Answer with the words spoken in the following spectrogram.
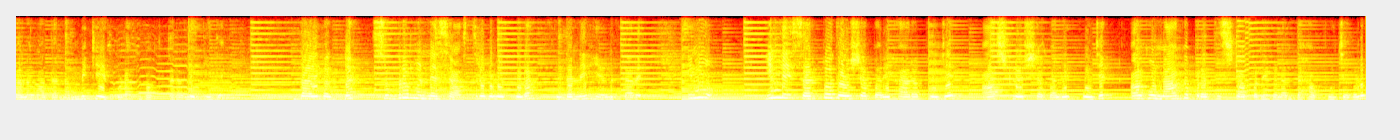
ಬಲವಾದ ನಂಬಿಕೆ ಕೂಡ ಭಕ್ತರಲ್ಲಿ ಇದೆ. ದೈವಜ್ಞ, ಸುಬ್ರಹ್ಮಣ್ಯ ಶಾಸ್ತ್ರಿಗಳು ಕೂಡ ಇದನ್ನೇ ಹೇಳುತ್ತಾರೆ. ಇನ್ನು ಇಲ್ಲಿ ಸರ್ಪದೋಷ ಪರಿಹಾರ ಪೂಜೆ, ಆಶ್ಲೇಷ ಬಲಿ ಪೂಜೆ ಹಾಗೂ ನಾಗ ಪ್ರತಿಷ್ಠಾಪನೆಗಳಂತಹ ಪೂಜೆಗಳು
